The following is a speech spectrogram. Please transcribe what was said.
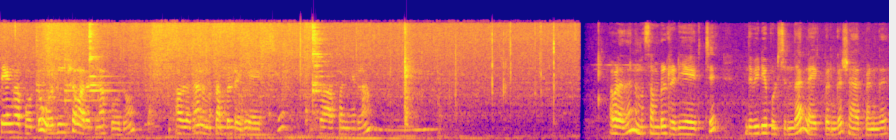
தேங்காய் போட்டு ஒரு நிமிஷம் வதக்குனா போதும். அவ்வளோதான் நம்ம சம்பல் ரெடி ஆயிடுச்சு. இப்போ ஆஃப் பண்ணிடலாம். அவ்வளோதான் நம்ம சம்பல் ரெடி ஆயிடுச்சு. இந்த வீடியோ பிடிச்சிருந்தா லைக் பண்ணுங்கள் ஷேர் பண்ணுங்கள்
